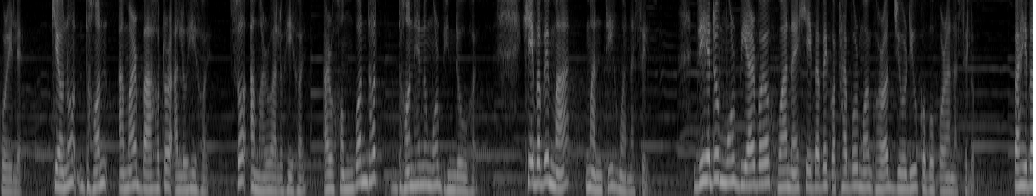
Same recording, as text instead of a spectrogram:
কৰিলে কিয়নো ধন আমাৰ বাহঁতৰ আলহী হয় চ' আমাৰো আলহী হয় আৰু সম্বন্ধত ধন হেনো মোৰ ভিন্দও হয়। সেইবাবে মা মান্তি হোৱা নাছিল। যিহেতু মোৰ বিয়াৰ বয়স হোৱা নাই সেইবাবে কথাবোৰ মই ঘৰত জোৰ দিও ক'ব পৰা নাছিলোঁ। পাহিবা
